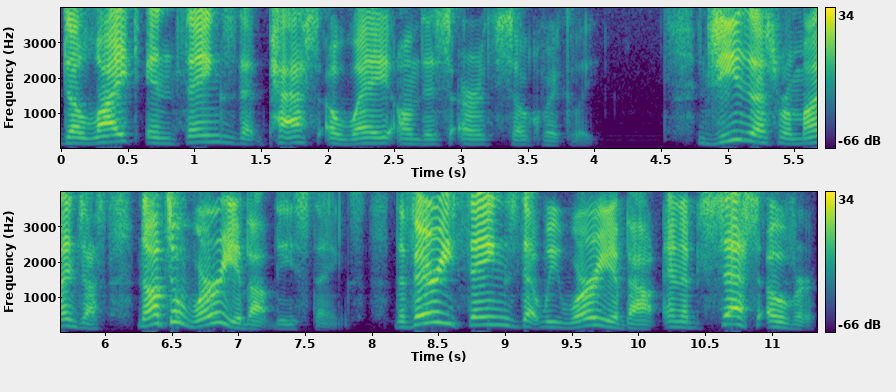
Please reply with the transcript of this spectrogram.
delight in things that pass away on this earth so quickly. Jesus reminds us not to worry about these things. The very things that we worry about and obsess over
